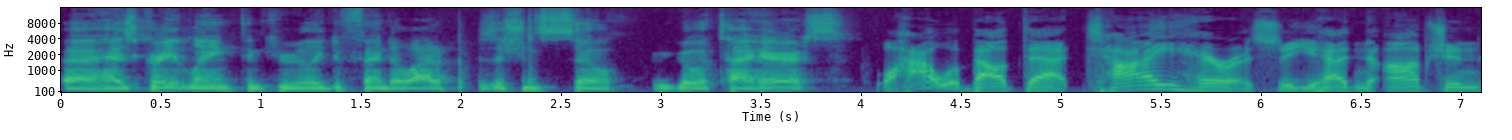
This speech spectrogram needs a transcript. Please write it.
uh, has great length and can really defend a lot of positions. So we go with Ty Harris. Well, how about that? Ty Harris. So you had an option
